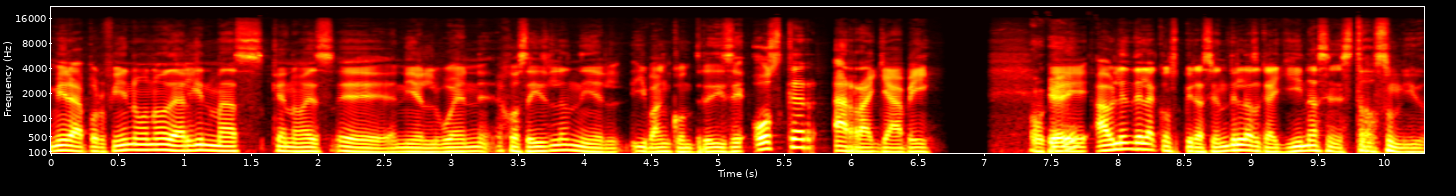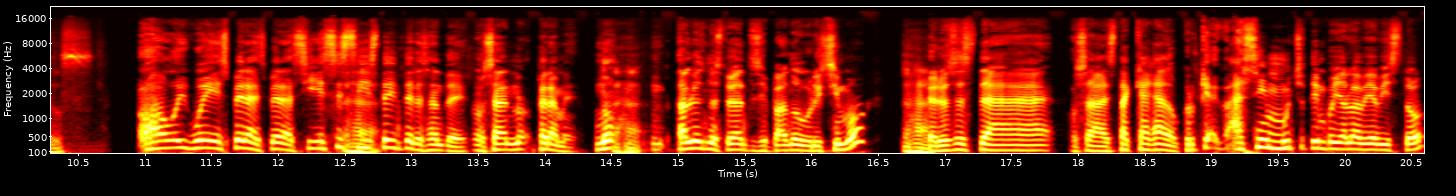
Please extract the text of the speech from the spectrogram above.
mira, por fin uno de alguien más que no es eh, ni el buen José Islas ni el Iván Contré. Dice Oscar Arrayabé. ok. Eh, hablen de la conspiración de las gallinas en Estados Unidos. Ay, güey, espera, espera. Sí, ese sí Ajá. está interesante. O sea, no, espérame. No, Ajá. tal vez me estoy anticipando durísimo, Ajá. pero ese está, o sea, está cagado. Creo que hace mucho tiempo ya lo había visto.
